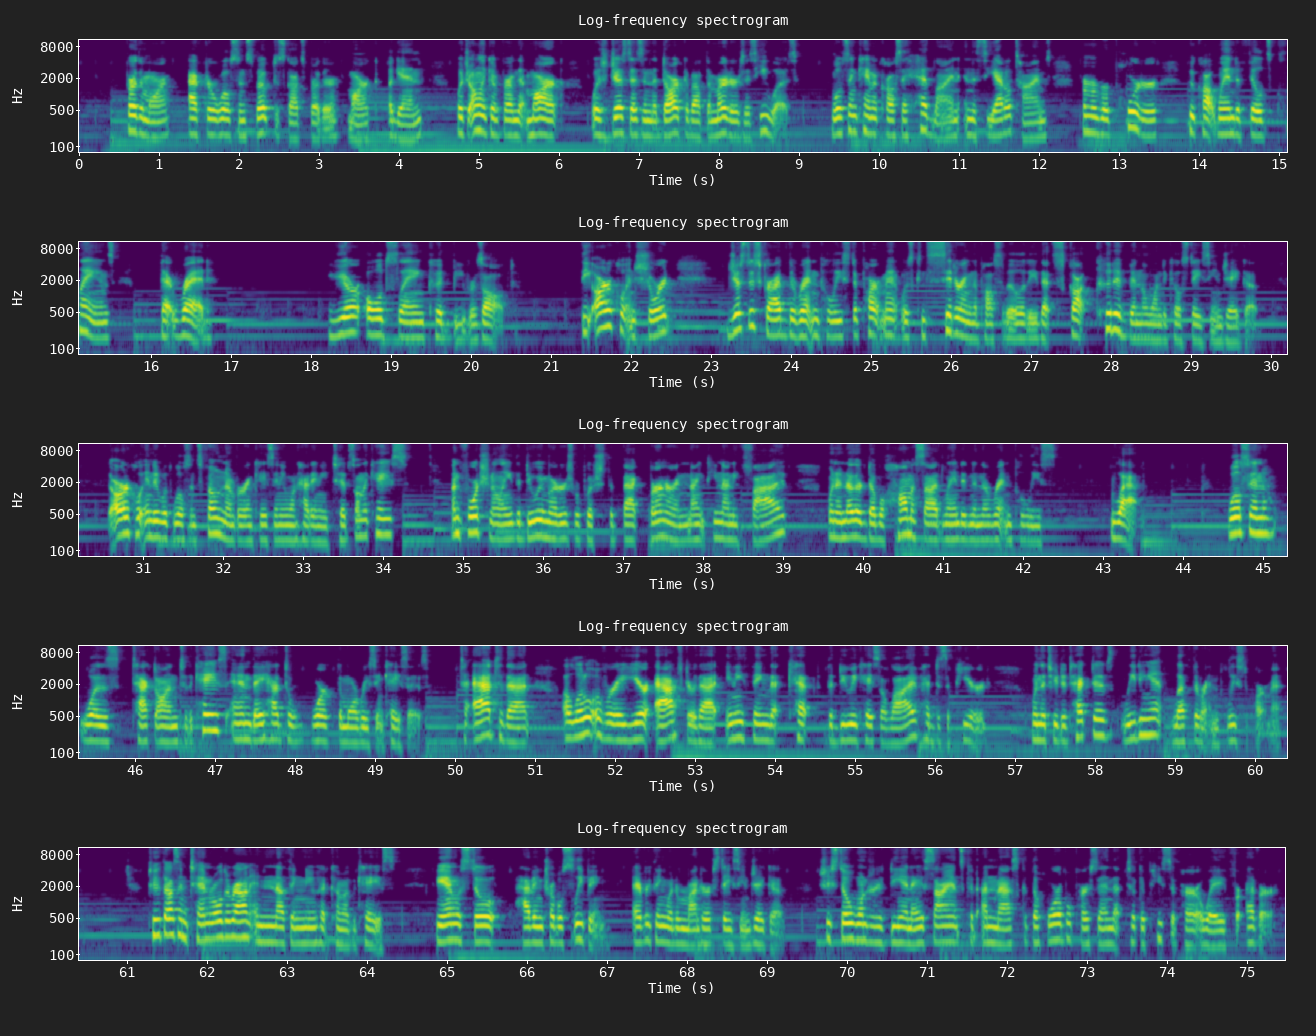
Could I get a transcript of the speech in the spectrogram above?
Furthermore, after Wilson spoke to Scott's brother, Mark, again, which only confirmed that Mark was just as in the dark about the murders as he was, Wilson came across a headline in the Seattle Times from a reporter who caught wind of Fields' claims that read, your old slaying could be resolved. The article, in short, just described the Renton Police Department was considering the possibility that Scott could have been the one to kill Stacy and Jacob. The article ended with Wilson's phone number in case anyone had any tips on the case. Unfortunately, the Dewey murders were pushed to the back burner in 1995 when another double homicide landed in the Renton police lap. Wilson was tacked on to the case and they had to work the more recent cases. To add to that, a little over a year after that, anything that kept the Dewey case alive had disappeared when the two detectives leading it left the Renton Police Department. 2010 rolled around and nothing new had come of the case. Vianne was still having trouble sleeping. Everything would remind her of Stacy and Jacob. She still wondered if DNA science could unmask the horrible person that took a piece of her away forever.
